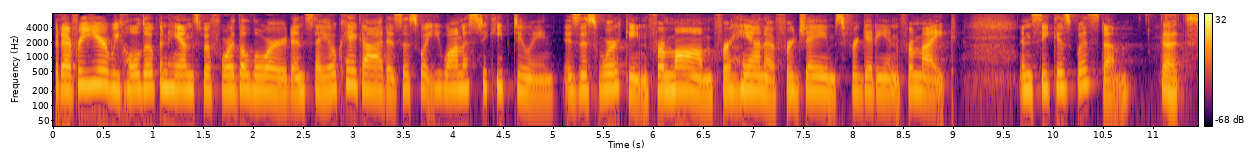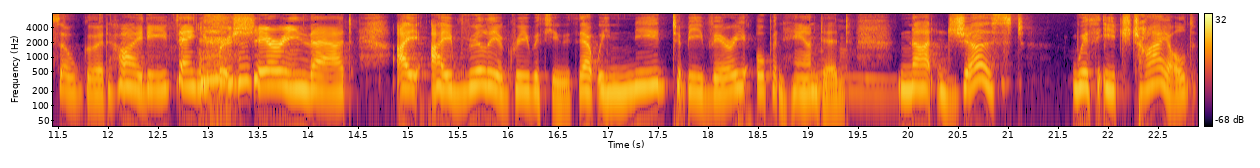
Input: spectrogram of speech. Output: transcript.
But every year we hold open hands before the Lord and say, okay, God, is this what you want us to keep doing? Is this working for mom, for Hannah, for James, for Gideon, for Mike? And seek his wisdom. That's so good, Heidi. Thank you for sharing that. I, I really agree with you that we need to be very open handed, mm-hmm. not just with each child,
